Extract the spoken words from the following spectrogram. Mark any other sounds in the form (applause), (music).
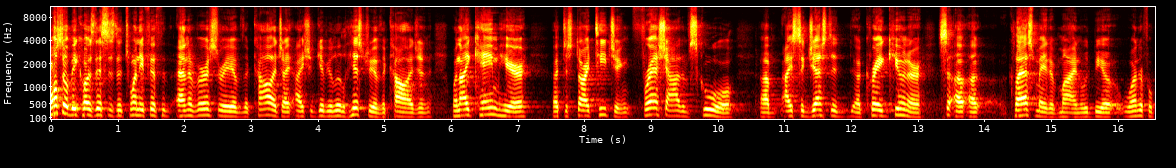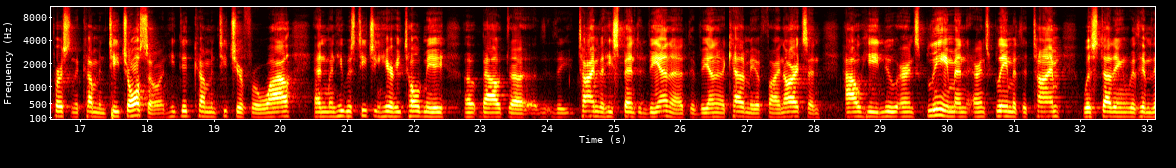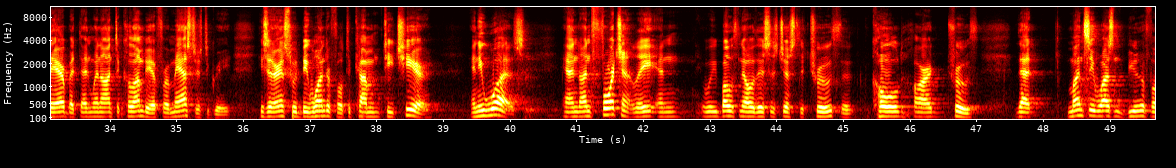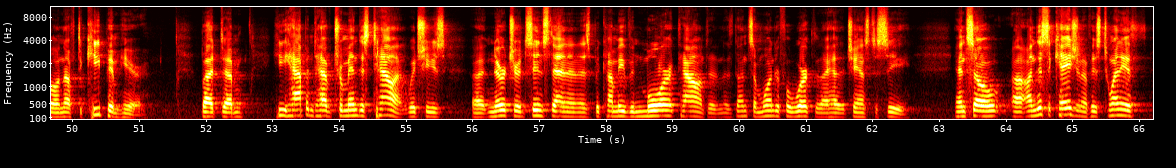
also, because this is the 25th anniversary of the college, I, I should give you a little history of the college. And when I came here uh, to start teaching, fresh out of school, uh, I suggested uh, Craig Kuhner, a, classmate of mine, would be a wonderful person to come and teach also. And he did come and teach here for a while. And when he was teaching here, he told me about uh, the time that he spent in Vienna at the Vienna Academy of Fine Arts and how he knew Ernst Bliem. And Ernst Bliem at the time was studying with him there, but then went on to Columbia for a master's degree. He said Ernst would be wonderful to come teach here. And he was. And unfortunately, and we both know this is just the truth, the cold, hard truth, that Muncie wasn't beautiful enough to keep him here. But um, he happened to have tremendous talent, which he's uh, nurtured since then and has become even more talented and has done some wonderful work that I had a chance to see. And so uh, on this occasion of his 20th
